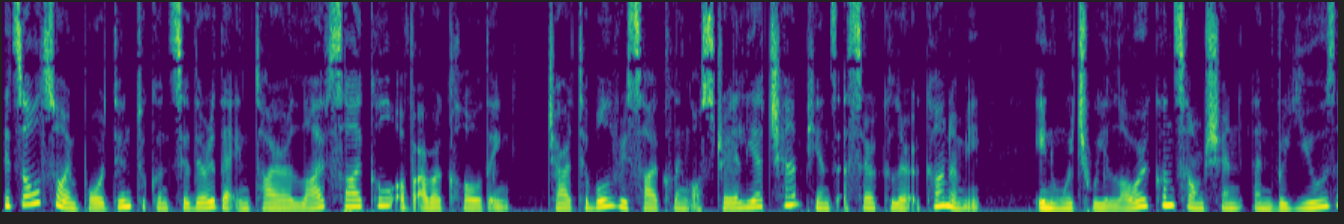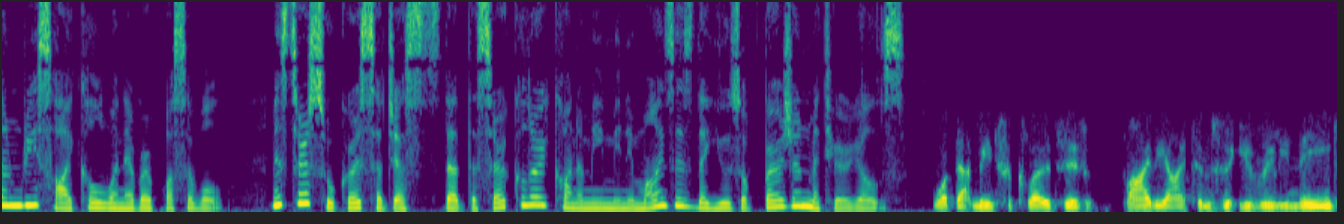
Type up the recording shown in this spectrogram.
It's also important to consider the entire life cycle of our clothing. Charitable Recycling Australia champions a circular economy in which we lower consumption and reuse and recycle whenever possible. Mr. Soker suggests that the circular economy minimizes the use of virgin materials. What that means for clothes is buy the items that you really need,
